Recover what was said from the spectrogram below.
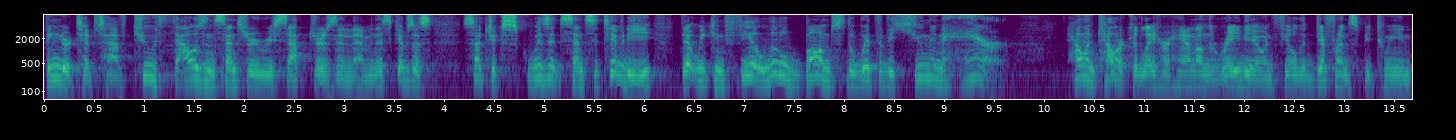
fingertips have 2,000 sensory receptors in them, and this gives us such exquisite sensitivity that we can feel little bumps the width of a human hair. Helen Keller could lay her hand on the radio and feel the difference between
